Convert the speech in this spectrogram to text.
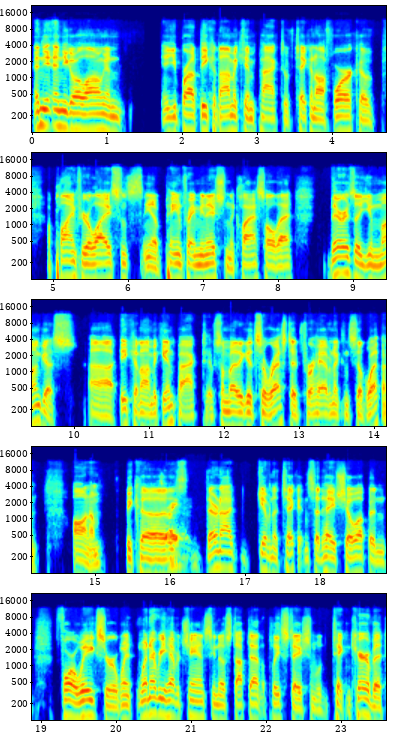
and you and you go along and you brought up the economic impact of taking off work, of applying for your license, you know, paying for ammunition, the class, all that. There is a humongous uh, economic impact if somebody gets arrested for having a concealed weapon on them because right. they're not given a ticket and said, "Hey, show up in four weeks or when, whenever you have a chance, you know, stop down at the police station. We'll be taking care of it."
